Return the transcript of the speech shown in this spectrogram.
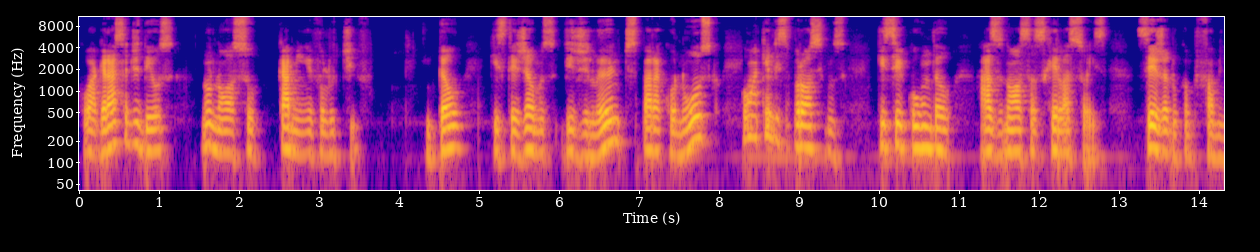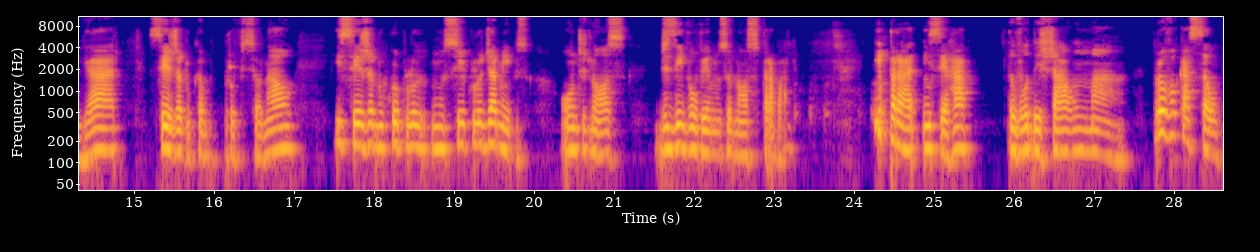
com a graça de Deus, no nosso caminho evolutivo. Então, que estejamos vigilantes para conosco, com aqueles próximos que circundam as nossas relações, seja no campo familiar, seja no campo profissional e seja no, no círculo de amigos, onde nós desenvolvemos o nosso trabalho. E para encerrar, eu vou deixar uma provocação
